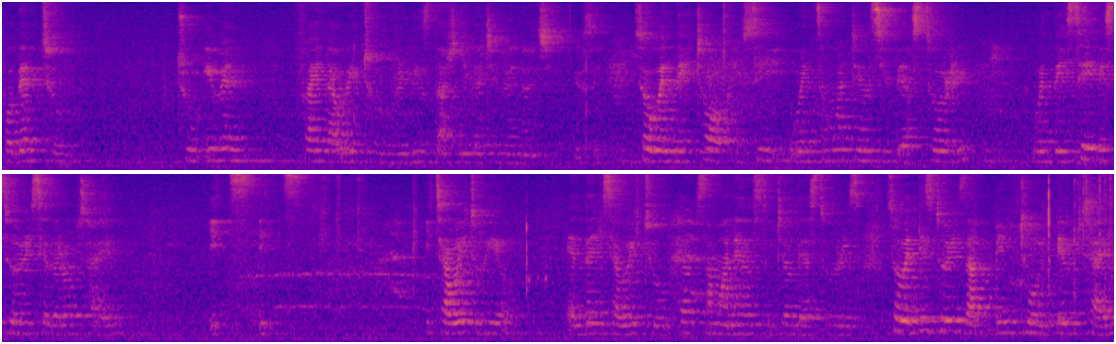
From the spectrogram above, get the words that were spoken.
for them to to even find a way to release that negative energy. You see, so when they talk, you see, when someone tells you their story, when they say this story several times, it's it's it's a way to heal, and then it's a way to help someone else to tell their stories. So when these stories are being told every time,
